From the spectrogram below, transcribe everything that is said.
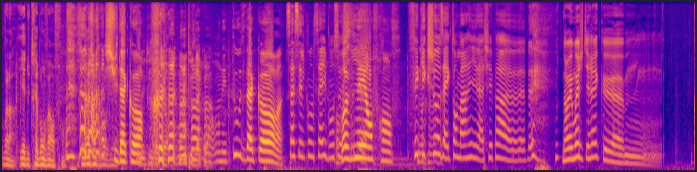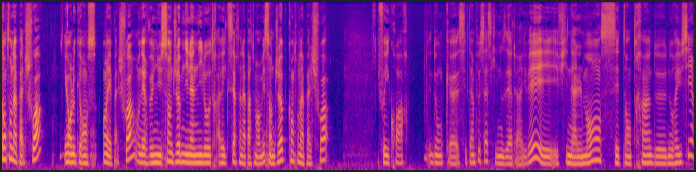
Voilà, il y a du très bon vin en France. Je suis revenir. d'accord. On est tous d'accord. On est tous est. Ça, c'est le conseil. Bon, Sophie, Revenez euh, en France. Fais quelque chose avec ton mari, là. Je sais pas. euh, Non, mais moi, je dirais que euh, quand on n'a pas le choix, et en l'occurrence, on n'avait pas le choix, on est revenu sans job ni l'un ni l'autre, avec certes un appartement, mais sans job, quand on n'a pas le choix, il faut y croire. Donc, euh, c'est un peu ça ce qui nous est arrivé, et finalement, c'est en train de nous réussir.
